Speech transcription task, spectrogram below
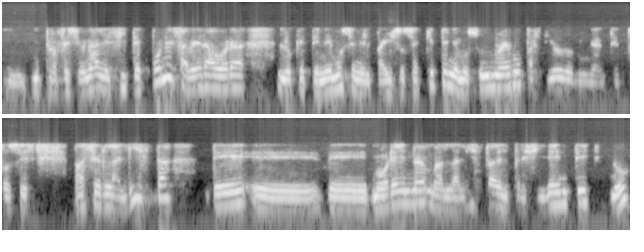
y, profesionales. Si te pones a ver ahora lo que tenemos en el país, o sea, que tenemos un nuevo partido dominante, entonces va a ser la lista de, eh, de Morena más la lista del presidente, ¿no?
